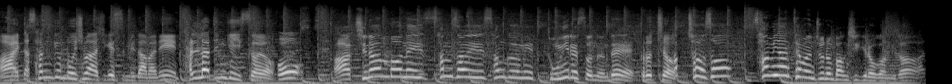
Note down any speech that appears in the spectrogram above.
아 일단 상금 보시면 아시겠습니다만이 달라진 게 있어요. 어, 아 지난번에 3, 4위 상금이 동일했었는데 그렇죠. 합쳐서 3위한테만 주는 방식이라고 합니다.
